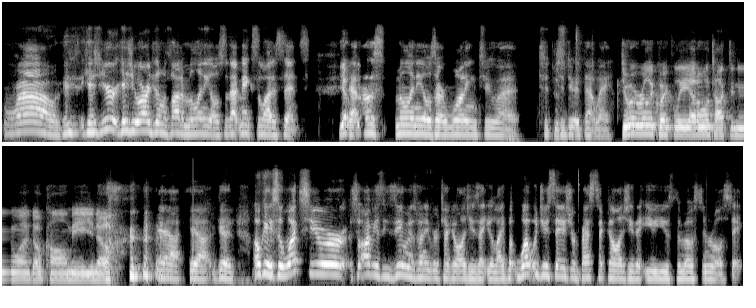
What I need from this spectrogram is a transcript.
Wow, because you're because you are dealing with a lot of millennials, so that makes a lot of sense. Yeah, most millennials are wanting to uh, to, to do it that way. Do it really quickly. I don't want to talk to anyone. Don't call me, you know. yeah, yeah, good. Okay, so what's your so obviously Zoom is one of your technologies that you like, but what would you say is your best technology that you use the most in real estate?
